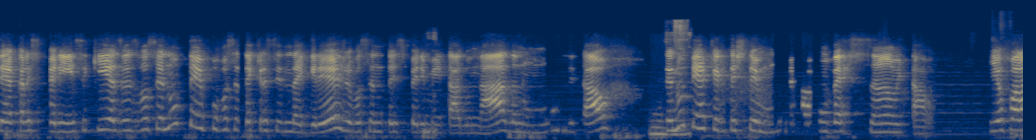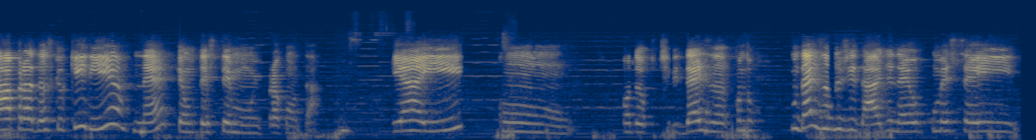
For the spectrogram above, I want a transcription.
ter aquela experiência que às vezes você não tem por você ter crescido na igreja, você não ter experimentado nada no mundo e tal, você não tem aquele testemunho, aquela conversão e tal. E eu falava para Deus que eu queria, né, ter um testemunho para contar. E aí, com quando eu tive 10 anos, quando com 10 anos de idade, né, eu comecei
